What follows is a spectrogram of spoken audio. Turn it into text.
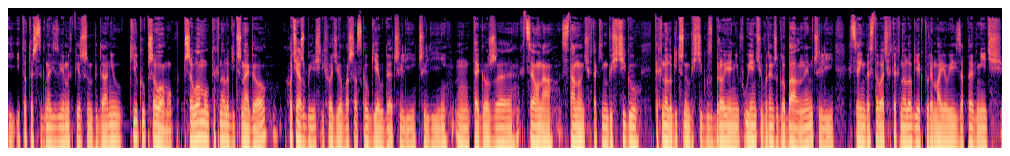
i, i to też sygnalizujemy w pierwszym wydaniu, kilku przełomów. Przełomu technologicznego, chociażby jeśli chodzi o warszawską giełdę, czyli, czyli mm, tego, że chce ona stanąć w takim wyścigu technologicznym wyścigu zbrojeń w ujęciu wręcz globalnym, czyli chce inwestować w technologie, które mają jej zapewnić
